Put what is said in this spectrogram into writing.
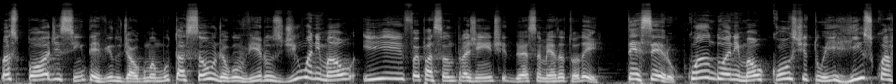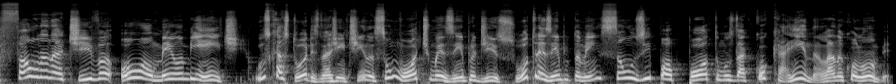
mas pode sim ter vindo de alguma mutação de algum vírus de um animal e foi passando pra gente dessa merda toda aí. Terceiro, quando o animal constituir risco à fauna nativa ou ao meio ambiente. Os castores na Argentina são um ótimo exemplo disso. Outro exemplo também são os hipopótamos da cocaína lá na Colômbia.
